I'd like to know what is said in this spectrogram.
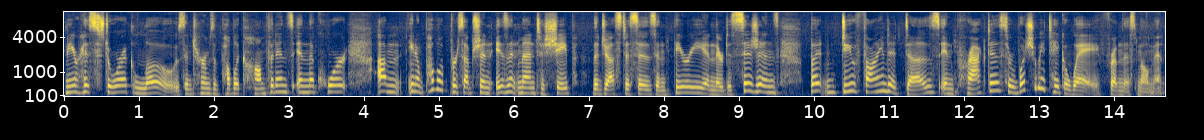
near historic lows in terms of public confidence in the court. Um, you know, public perception isn't meant to shape the justices in theory and their decisions, but do you find it does in practice, or what should we take away from this moment?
